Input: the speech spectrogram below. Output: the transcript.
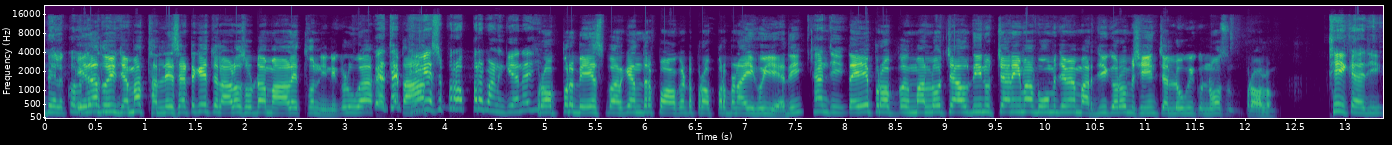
ਬਿਲਕੁਲ ਇਹਦਾ ਤੁਸੀਂ ਜਮਾ ਥੱਲੇ ਸੱਟ ਕੇ ਚਲਾ ਲਓ ਤੁਹਾਡਾ ਮਾਲ ਇੱਥੋਂ ਨਹੀਂ ਨਿਕਲੂਗਾ। ਤਾਂ ਫੇਸ ਪ੍ਰੋਪਰ ਬਣ ਗਿਆ ਨਾ ਜੀ। ਪ੍ਰੋਪਰ ਬੇਸ ਪਰ ਕੇ ਅੰਦਰ ਪਾਕਟ ਪ੍ਰੋਪਰ ਬਣਾਈ ਹੋਈ ਹੈ ਇਹਦੀ। ਹਾਂਜੀ। ਤੇ ਇਹ ਪ੍ਰੋਪ- ਮੰਨ ਲਓ ਚੱਲਦੀ ਨੂੰ ਉੱਚਾ ਨੀਵਾ ਬੂਮ ਜਿਵੇਂ ਮਰਜ਼ੀ ਕਰੋ ਮਸ਼ੀਨ ਚੱਲੂਗੀ ਨੋ ਪ੍ਰੋਬਲਮ ਠੀਕ ਹੈ ਜੀ।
